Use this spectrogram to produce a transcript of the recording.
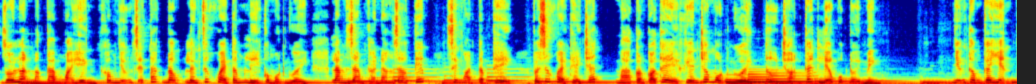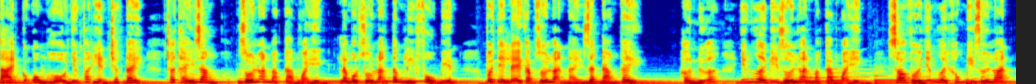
rối loạn mặc cảm ngoại hình không những sẽ tác động lên sức khỏe tâm lý của một người, làm giảm khả năng giao tiếp, sinh hoạt tập thể và sức khỏe thể chất mà còn có thể khiến cho một người tự chọn kết liễu cuộc đời mình. Những thống kê hiện tại cũng ủng hộ những phát hiện trước đây, cho thấy rằng rối loạn mặc cảm ngoại hình là một rối loạn tâm lý phổ biến, với tỷ lệ gặp rối loạn này rất đáng kể. Hơn nữa, những người bị rối loạn mặc cảm ngoại hình so với những người không bị rối loạn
